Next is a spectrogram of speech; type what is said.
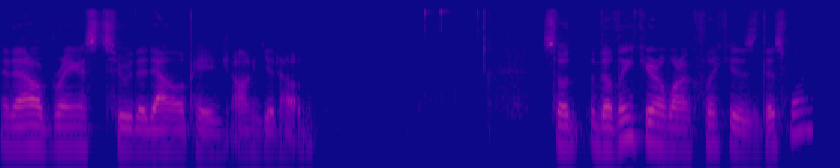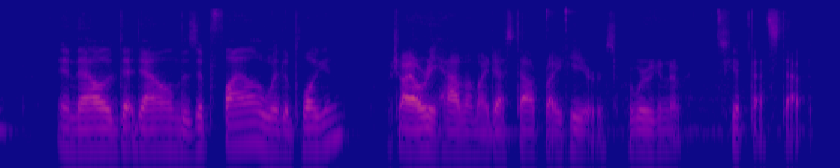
And that'll bring us to the download page on GitHub. So the link you're going to want to click is this one, and that'll download the zip file with the plugin, which I already have on my desktop right here. So we're going to skip that step.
